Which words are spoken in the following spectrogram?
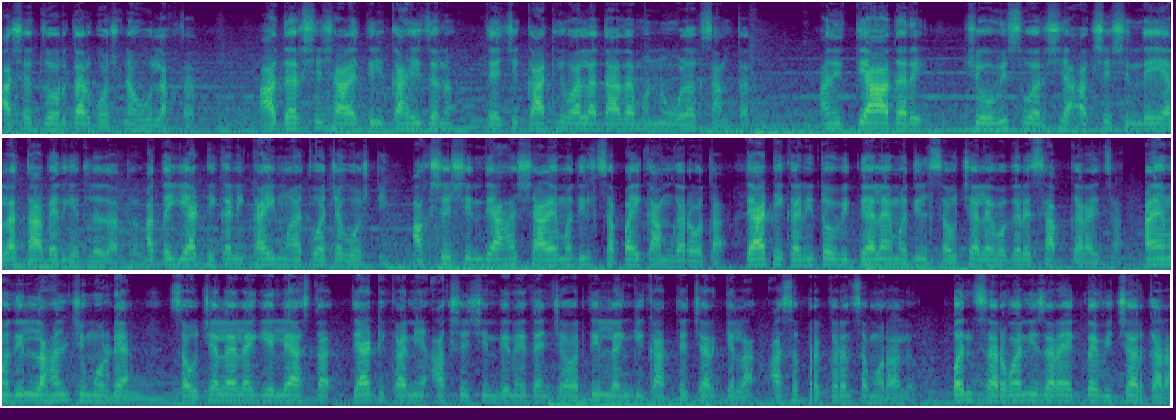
अशा जोरदार घोषणा होऊ लागतात. आदर्श शाळेतील काही जण त्याची काठीवाला दादा म्हणून ओळख सांगतात आणि त्या आधारे चोवीस वर्ष अक्षय शिंदे याला ताब्यात घेतलं जातं. आता या ठिकाणी काही महत्त्वाच्या गोष्टी. अक्षय शिंदे हा शाळेमधील सफाई कामगार होता. त्या ठिकाणी तो विद्यालयामधील शौचालय वगैरे साफ करायचा. शाळेमधील लहान चिमुरड्या शौचालयाला गेल्या असता त्या ठिकाणी अक्षय शिंदेने त्यांच्यावरती लैंगिक अत्याचार केला असं प्रकरण समोर आलं. पण सर्वांनी जरा एकदा विचार करा.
